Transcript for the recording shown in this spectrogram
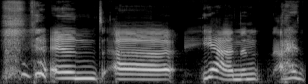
and uh yeah, and then I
